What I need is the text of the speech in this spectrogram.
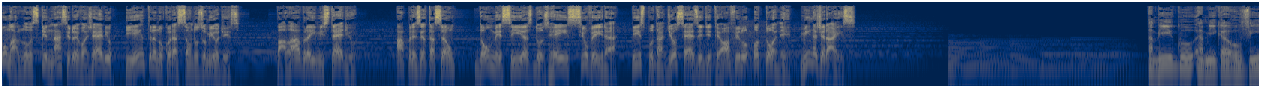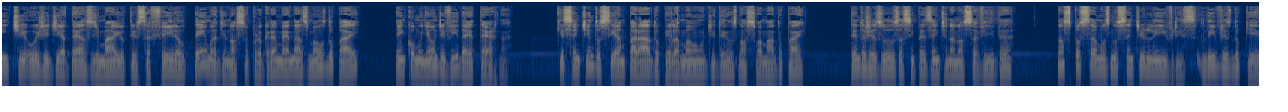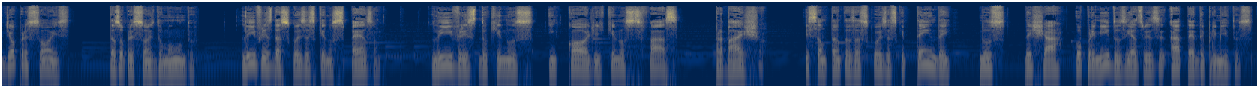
uma luz que nasce do Evangelho e entra no coração dos humildes. Palavra e Mistério. Apresentação: Dom Messias dos Reis Silveira, Bispo da Diocese de Teófilo Otoni, Minas Gerais. Amigo, amiga ouvinte, hoje, dia 10 de maio, terça-feira, o tema de nosso programa é Nas Mãos do Pai, em comunhão de vida eterna que, sentindo-se amparado pela mão de Deus, nosso amado Pai, tendo Jesus assim presente na nossa vida, nós possamos nos sentir livres, livres do que? De opressões, das opressões do mundo, livres das coisas que nos pesam, livres do que nos encolhe, que nos faz para baixo. E são tantas as coisas que tendem nos deixar oprimidos e às vezes até deprimidos.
